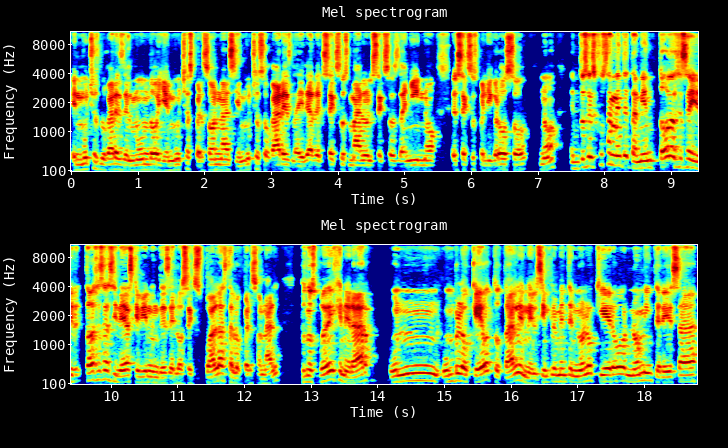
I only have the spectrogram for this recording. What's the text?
en muchos lugares del mundo y en muchas personas y en muchos hogares la idea del sexo es malo, el sexo es dañino, el sexo es peligroso, ¿no? Entonces justamente también todas esas, todas esas ideas que vienen desde lo sexual hasta lo personal, pues nos pueden generar un, un, bloqueo total en el simplemente no lo quiero, no me interesa,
